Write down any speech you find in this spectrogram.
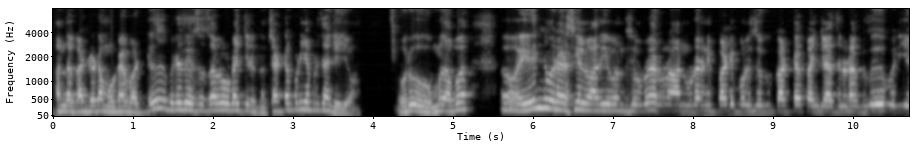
அந்த கட்டிடம் உடைப்பட்டு பிரதேச சபை உடைச்சிருக்கும். சட்டப்படி அப்படி தான் செய்யணும். ஒரு அப்போ அஹ், இன்னொரு அரசியல்வாதி வந்து சொல்கிறார் நான் உடனே நிப்பாட்டி போலீஸுக்கு கட்ட பஞ்சாயத்து நடக்குது பெரிய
